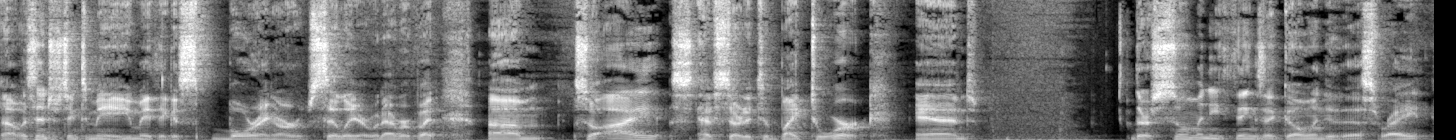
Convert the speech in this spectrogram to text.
uh, what's interesting to me, you may think it's boring or silly or whatever, but um, so I have started to bike to work, and there's so many things that go into this, right?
